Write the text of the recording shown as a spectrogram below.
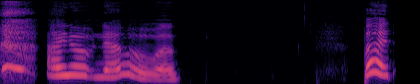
I don't know. But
